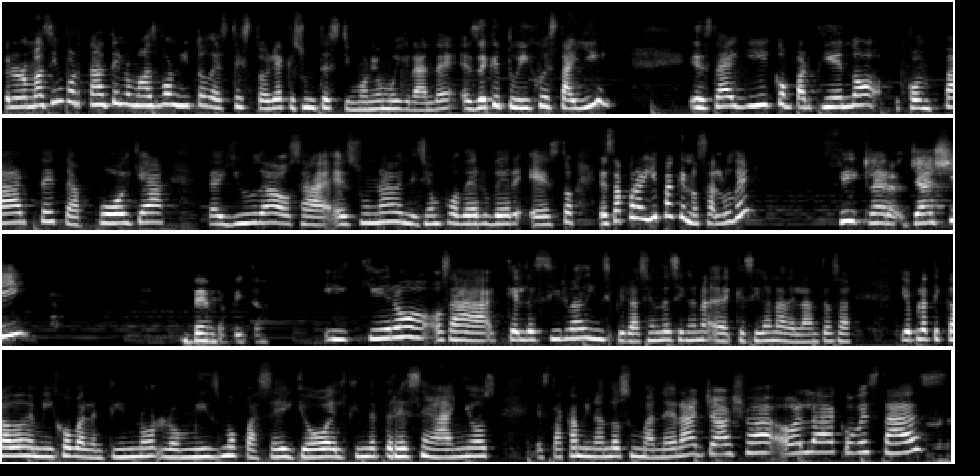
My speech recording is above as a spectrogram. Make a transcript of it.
Pero lo más importante y lo más bonito de esta historia, que es un testimonio muy grande, es de que tu hijo está allí allí compartiendo, comparte, te apoya, te ayuda, o sea, es una bendición poder ver esto. ¿Está por allí para que nos salude? Sí, claro. Yashi, ven, papito. Y quiero, o sea, que les sirva de inspiración de sigan, que sigan adelante. O sea, yo he platicado de mi hijo Valentino, lo mismo pasé yo. Él tiene 13 años, está caminando a su manera. Joshua, hola, ¿cómo estás?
